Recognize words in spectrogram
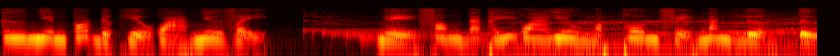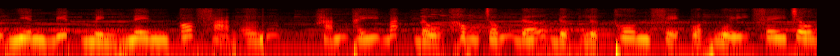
Cư nhiên có được hiệu quả như vậy. Nghệ Phong đã thấy qua yêu ngọc thôn phệ năng lượng, tự nhiên biết mình nên có phản ứng. Hắn thấy bắt đầu không chống đỡ được lực thôn phệ của ngụy Phê Châu,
